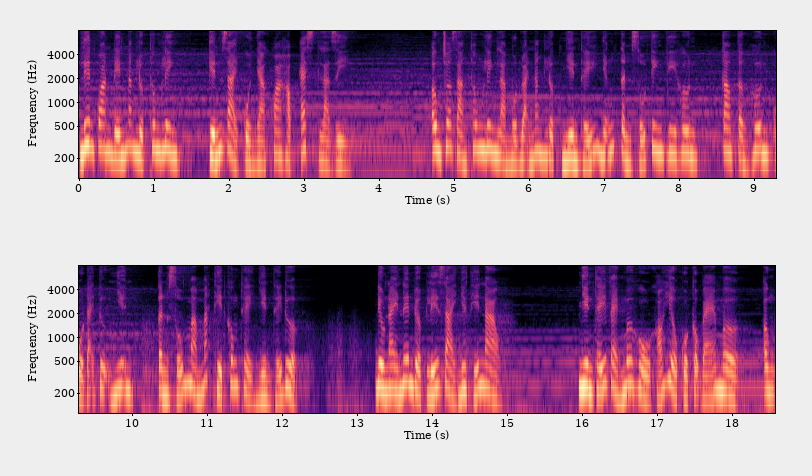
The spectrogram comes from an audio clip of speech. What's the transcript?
Liên quan đến năng lực thông linh, kiến giải của nhà khoa học S là gì? Ông cho rằng thông linh là một loại năng lực nhìn thấy những tần số tinh vi hơn, cao tầng hơn của đại tự nhiên, tần số mà mắt thịt không thể nhìn thấy được. Điều này nên được lý giải như thế nào? Nhìn thấy vẻ mơ hồ khó hiểu của cậu bé M, ông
